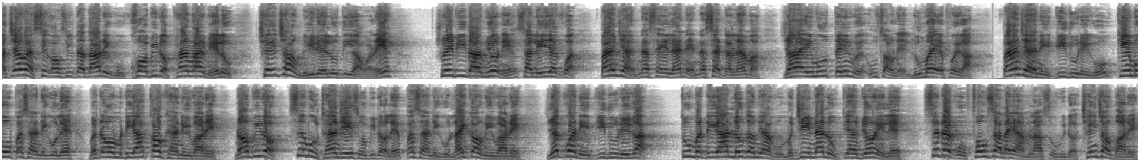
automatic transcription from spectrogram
အကြမ်းဖက်စစ်ကောင်စီတပ်သားတွေကိုခေါ်ပြီးတော့ဖမ်းခိုင်းမယ်လို့ချင်းချောက်နေတယ်လို့သိရပါတယ် ရွှေပြည်သာမြို့နယ်14ရပ်ကွက်ပန်းချံ20လမ်းနဲ့22လမ်းမှာရာအိမ်မှုသိန်းလွင်ဥဆောင်တဲ့လူမိုက်အဖွဲ့ကပန်းချံနေပြည်သူတွေကိုကင်းဘိုးပတ်စံတွေကိုလည်းမတော်မတရားကောက်ခံနေပါတယ်နောက်ပြီးတော့စစ်မှုထမ်းခြင်းဆိုပြီးတော့လည်းပတ်စံတွေကိုလိုက်ကောက်နေပါတယ်ရက်ကွက်နေပြည်သူတွေကသူမတရားလုပ်သမျှကိုမကျေနပ်လို့ပြန်ပြောရင်လဲစစ်တပ်ကိုဖုံးဆက်လိုက်ရမလားဆိုပြီးတော့ချင်းချောက်ပါတယ်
